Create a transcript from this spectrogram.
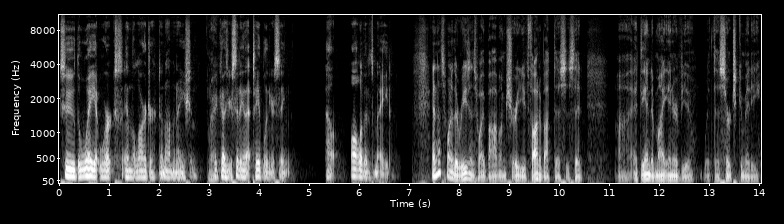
to the way it works in the larger denomination. Right. Because you're sitting at that table and you're seeing how all of it is made. And that's one of the reasons why, Bob, I'm sure you've thought about this is that uh, at the end of my interview with the search committee,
